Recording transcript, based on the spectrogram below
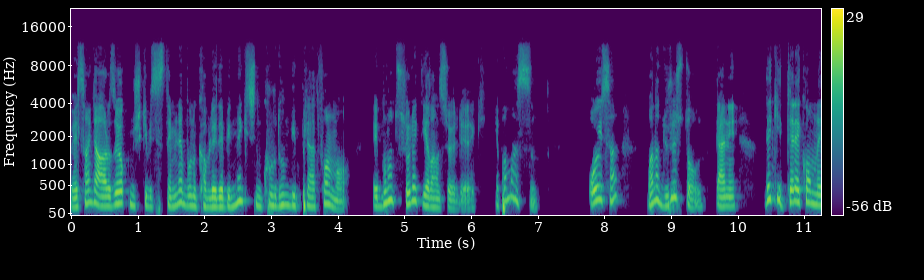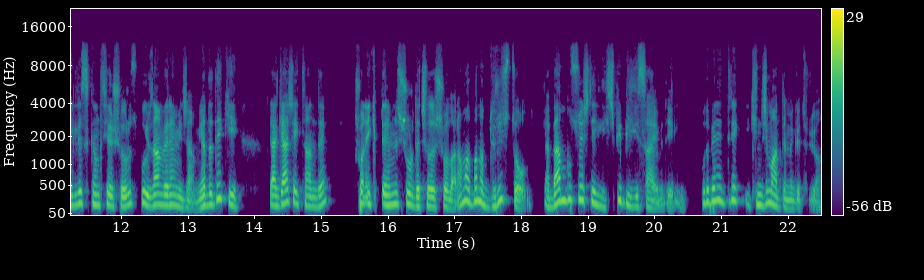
ve sanki arıza yokmuş gibi sistemine bunu kabul edebilmek için kurduğum bir platform o. Ve bunu sürekli yalan söyleyerek yapamazsın. Oysa bana dürüst ol. Yani de ki telekomla ilgili sıkıntı yaşıyoruz. Bu yüzden veremeyeceğim. Ya da de ki ya gerçekten de şu an ekiplerimiz şurada çalışıyorlar ama bana dürüst ol. Ya ben bu süreçle ilgili hiçbir bilgi sahibi değilim. Bu da beni direkt ikinci maddeme götürüyor.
